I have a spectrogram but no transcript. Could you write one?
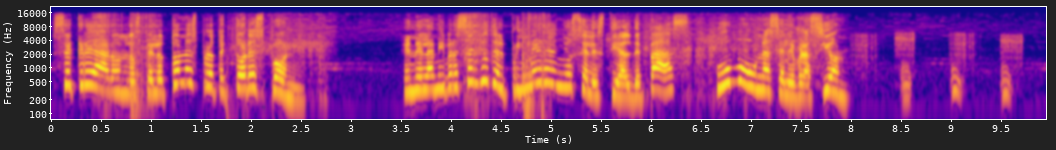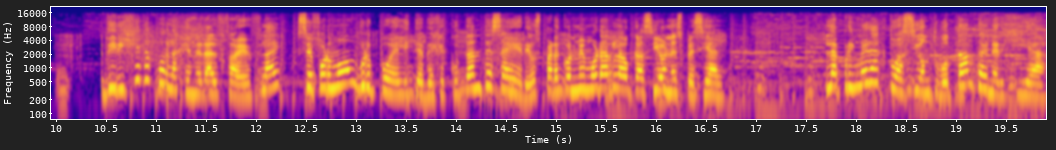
se crearon los pelotones protectores Pony. En el aniversario del primer año celestial de paz, hubo una celebración. Dirigida por la general Firefly, se formó un grupo élite de ejecutantes aéreos para conmemorar la ocasión especial. La primera actuación tuvo tanta energía,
